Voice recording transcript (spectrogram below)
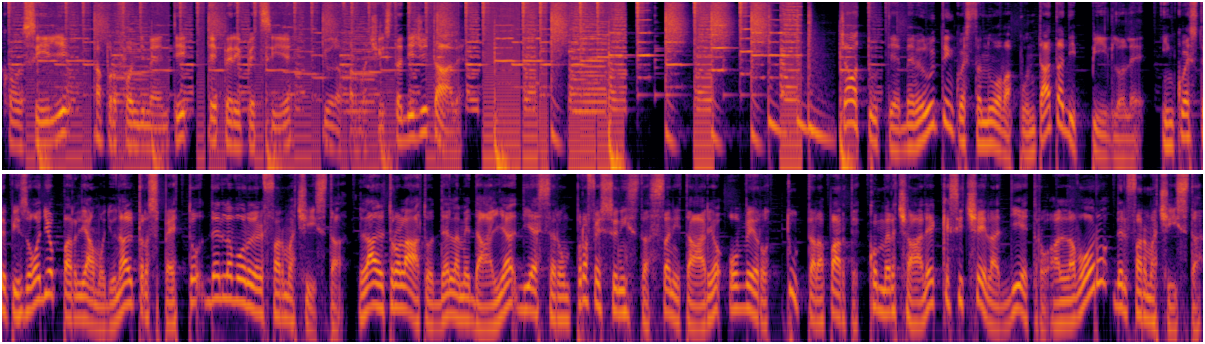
consigli, approfondimenti e peripezie di una farmacista digitale. Ciao a tutti e benvenuti in questa nuova puntata di Pillole. In questo episodio parliamo di un altro aspetto del lavoro del farmacista, l'altro lato della medaglia di essere un professionista sanitario, ovvero tutta la parte commerciale che si cela dietro al lavoro del farmacista.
